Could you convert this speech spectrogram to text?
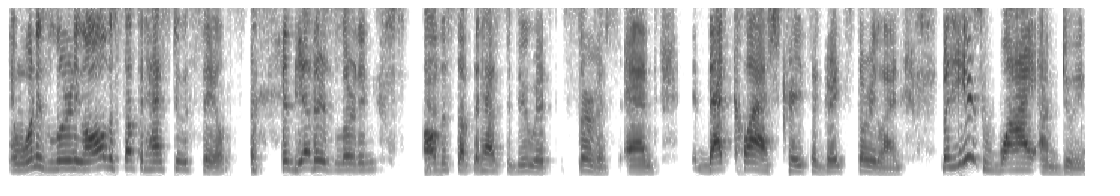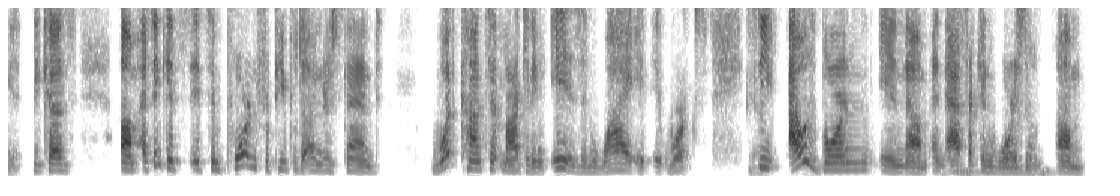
And one is learning all the stuff that has to do with sales and the other is learning all the stuff that has to do with service. And that clash creates a great storyline. But here's why i'm doing it because um, i think it's it's important for people to understand what content marketing is and why it, it works yeah. see i was born in um, an african war zone um,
